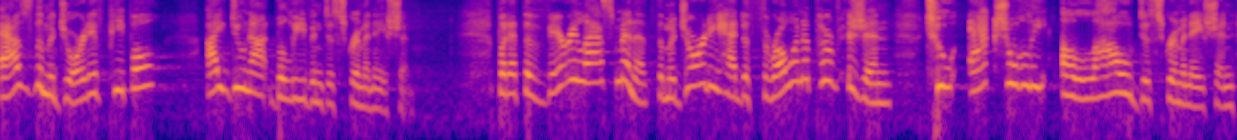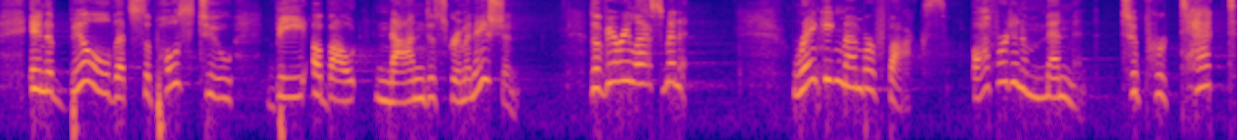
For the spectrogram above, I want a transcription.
as the majority of people, I do not believe in discrimination. But at the very last minute, the majority had to throw in a provision to actually allow discrimination in a bill that's supposed to be about non discrimination. The very last minute. Ranking Member Fox offered an amendment to protect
